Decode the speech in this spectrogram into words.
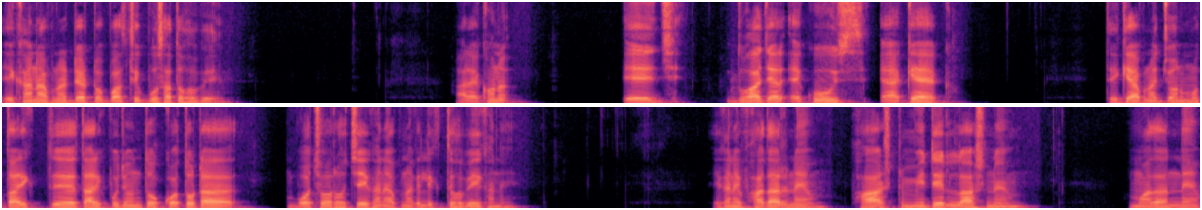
এখানে আপনার ডেট অফ বার্থ ঠিক বসাতে হবে। আর এখন এজ দু হাজার একুশ, এক এক। থেকে আপনার জন্ম তারিখ তারিখ পর্যন্ত কতটা বছর হচ্ছে এখানে আপনাকে লিখতে হবে এখানে। এখানে father name first middle last name mother name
